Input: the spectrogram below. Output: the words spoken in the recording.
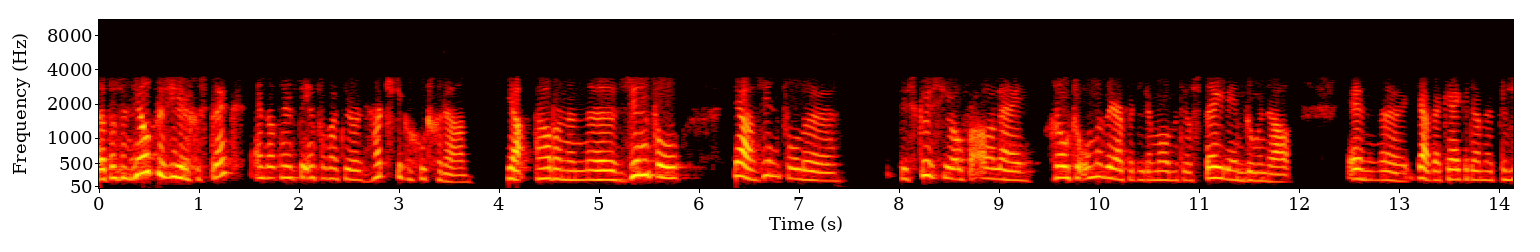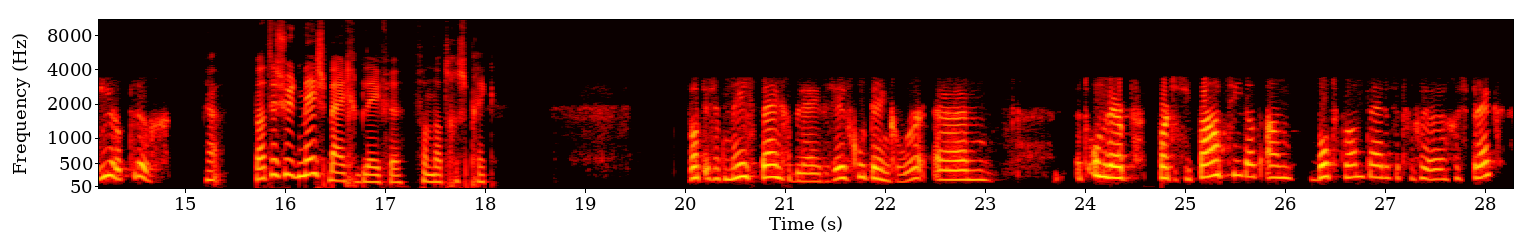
Dat was een heel plezierig gesprek en dat heeft de informateur hartstikke goed gedaan. Ja, we hadden een uh, zinvol, ja, zinvolle discussie over allerlei grote onderwerpen die er momenteel spelen in Bloemendaal. En uh, ja, wij kijken daar met plezier op terug. Ja. Wat is u het meest bijgebleven van dat gesprek? Wat is het meest bijgebleven? Eens even goed denken hoor. Um, het onderwerp participatie dat aan bod kwam tijdens het gesprek.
